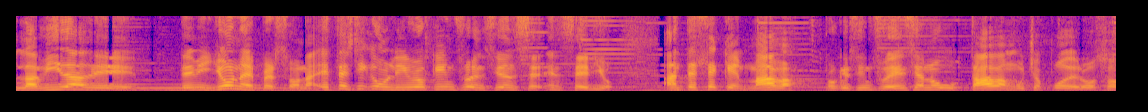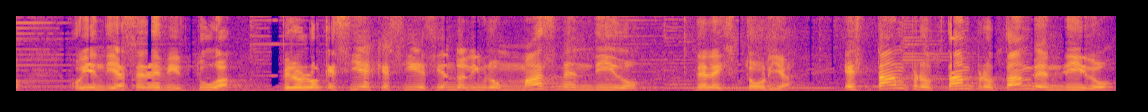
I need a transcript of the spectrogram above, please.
la- vida de, de millones de personas. Este sí que es un libro que influenció en, en serio. Antes se quemaba porque su influencia no gustaba muchos poderosos. Hoy en día se desvirtúa. Pero lo que sí es que sigue siendo el libro más vendido de la historia. Es tan, pero tan, pero tan vendido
